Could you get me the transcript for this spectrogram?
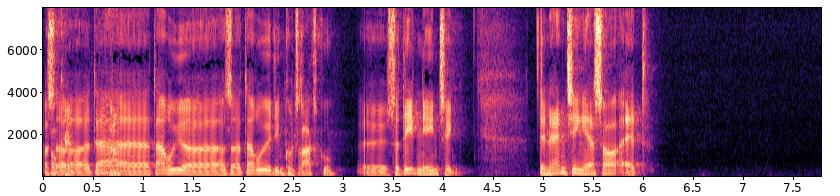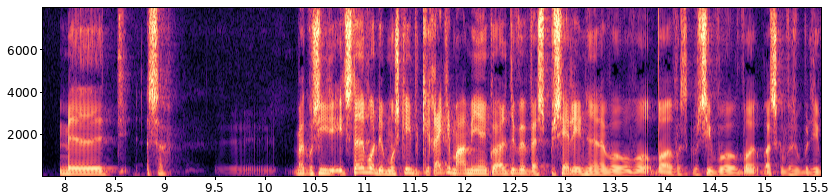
Altså, okay. der, der, ryger, altså, der ryger din kontraktsku. Øh, så det er den ene ting. Den anden ting er så, at med, altså, man kunne sige, et sted, hvor det måske vil give rigtig meget mere at gøre det, det vil være specialenhederne, hvor, hvor, hvor, skal man sige, hvor, hvor, hvor, skal, hvor, de,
